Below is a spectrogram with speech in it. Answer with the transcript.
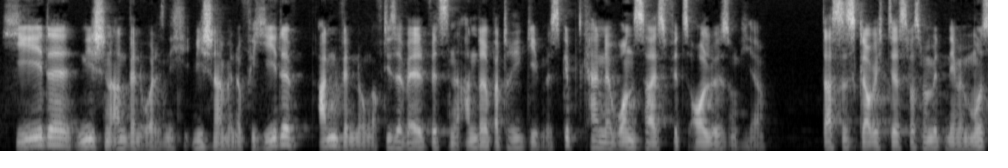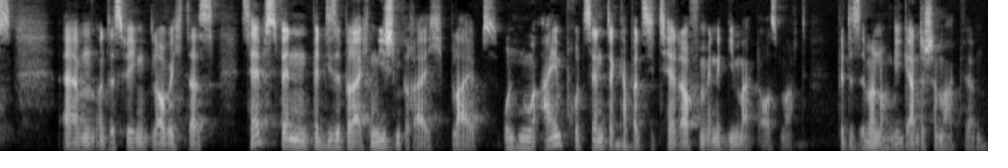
jede Nischenanwendung, oder nicht Nischenanwendung, für jede Anwendung auf dieser Welt wird es eine andere Batterie geben. Es gibt keine One-Size-Fits-All-Lösung hier. Das ist, glaube ich, das, was man mitnehmen muss. Ähm, und deswegen glaube ich, dass selbst wenn, wenn dieser Bereich ein Nischenbereich bleibt und nur ein Prozent der Kapazität auf dem Energiemarkt ausmacht, wird es immer noch ein gigantischer Markt werden.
